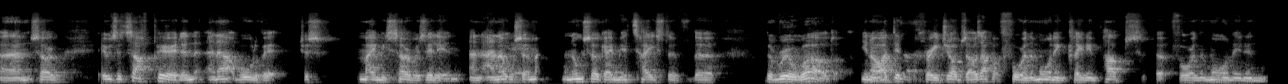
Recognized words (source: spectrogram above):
Um, so it was a tough period, and, and out of all of it, just made me so resilient, and, and also Yeah. and also gave me a taste of the the real world. You know. I did have three jobs. I was up at four in the morning cleaning pubs at four in the morning, and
